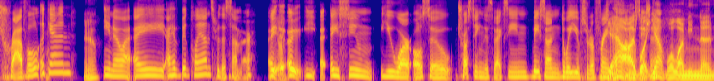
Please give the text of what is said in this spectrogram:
travel again. Yeah. You know, I I have big plans for the summer. I, Yeah. I, I, I assume you are also trusting this vaccine based on the way you've sort of framed yeah, I, well, yeah. Well, I mean, uh,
